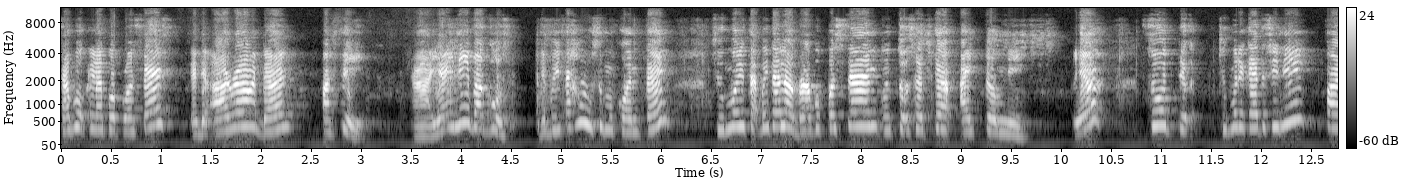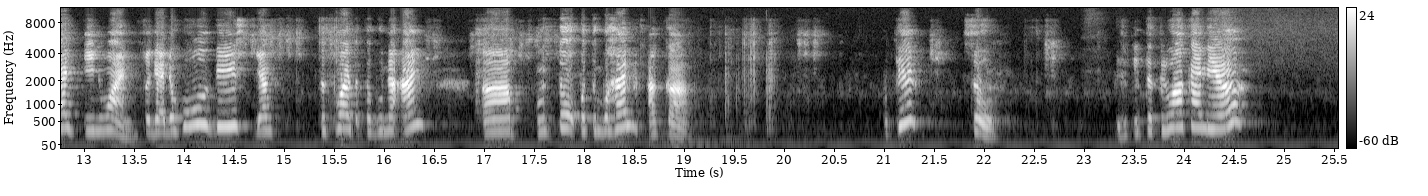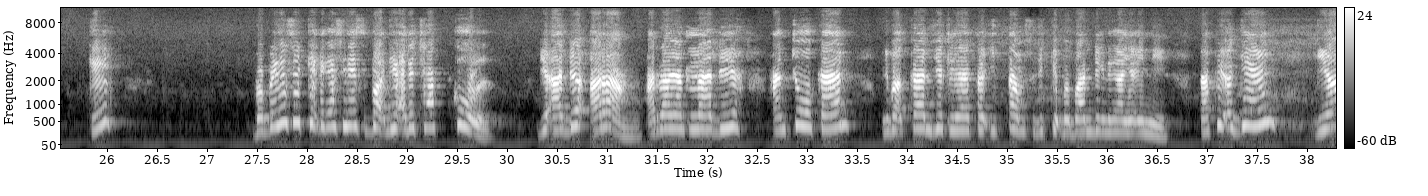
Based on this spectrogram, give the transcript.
sabut kelapa proses, ada arang dan pasir. Ha, yang ini bagus. Dia beritahu semua konten. Cuma dia tak beritahu lah berapa persen untuk setiap item ni. Ya. Yeah? So dia, cuma dia kata sini 5 in 1. So dia ada whole this yang sesuai untuk kegunaan uh, untuk pertumbuhan akar. Okay. So. Bila kita keluarkan dia. Okay. Berbeza sikit dengan sini sebab dia ada cakul. Dia ada arang. Arang yang telah dihancurkan menyebabkan dia kelihatan hitam sedikit berbanding dengan yang ini. Tapi again, dia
